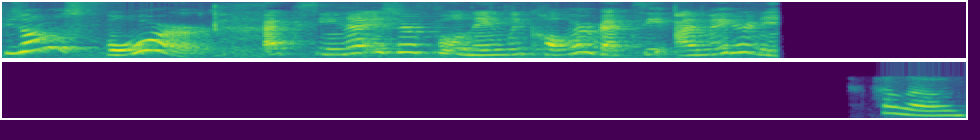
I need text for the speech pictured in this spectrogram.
she's almost four. Rexina is her full name. We call her Rexy. I made her name. Hello,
